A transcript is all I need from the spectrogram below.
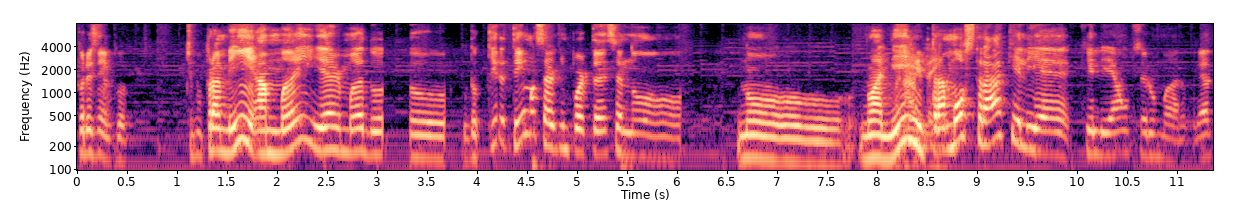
Por exemplo, tipo, pra mim, a mãe e a irmã do, do, do Kira tem uma certa importância no, no, no anime Ah, pra mostrar que ele, é, que ele é um ser humano, tá ligado?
